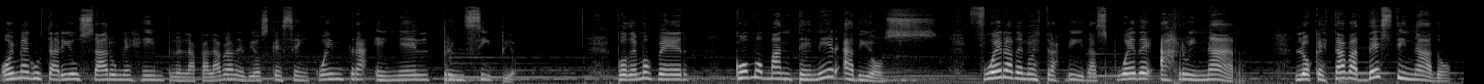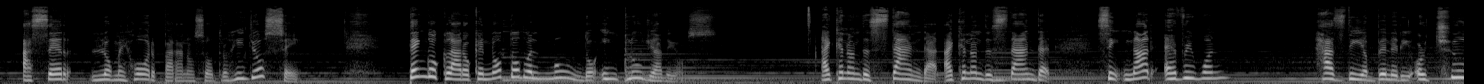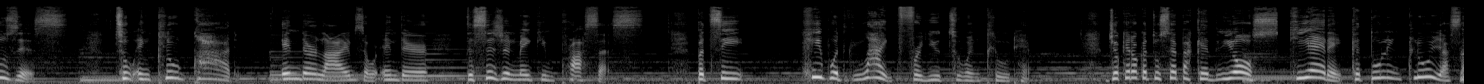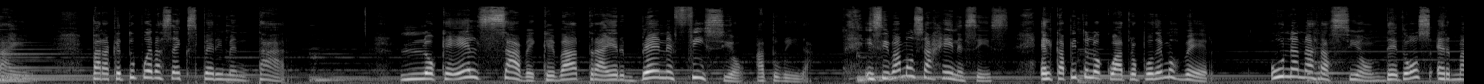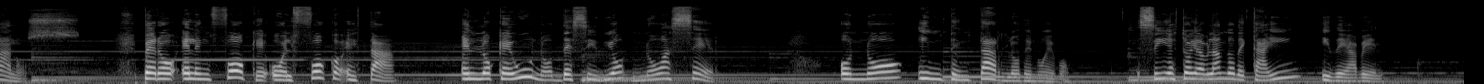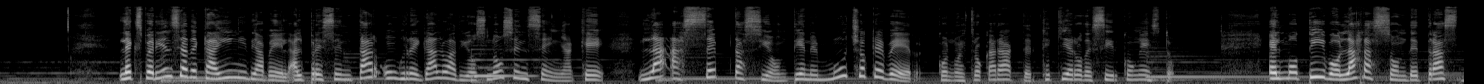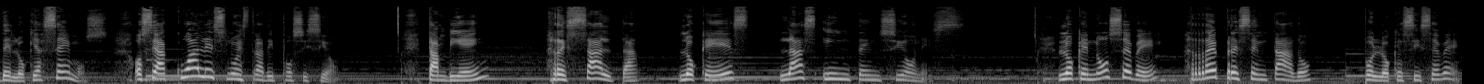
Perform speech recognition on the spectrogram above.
Hoy me gustaría usar un ejemplo en la palabra de Dios que se encuentra en el principio. Podemos ver cómo mantener a Dios fuera de nuestras vidas puede arruinar lo que estaba destinado a ser lo mejor para nosotros. Y yo sé, tengo claro que no todo el mundo incluye a Dios. I can understand that. I can understand that. See, not everyone has the ability or chooses to include God in their lives or in their decision making process. But see, He would like for you to include Him. Yo quiero que tú sepas que Dios quiere que tú le incluyas a Él para que tú puedas experimentar lo que Él sabe que va a traer beneficio a tu vida. Y si vamos a Génesis, el capítulo 4, podemos ver una narración de dos hermanos, pero el enfoque o el foco está en lo que uno decidió no hacer o no intentarlo de nuevo. Sí, estoy hablando de Caín y de Abel. La experiencia de Caín y de Abel al presentar un regalo a Dios nos enseña que la aceptación tiene mucho que ver con nuestro carácter. ¿Qué quiero decir con esto? El motivo, la razón detrás de lo que hacemos. O sea, ¿cuál es nuestra disposición? También resalta lo que es las intenciones. Lo que no se ve representado por lo que sí se ve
